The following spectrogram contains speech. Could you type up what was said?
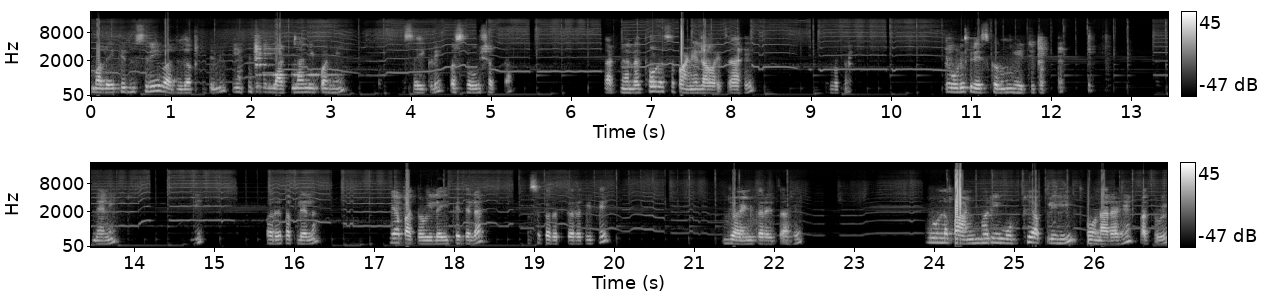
मला इथे दुसरी बाजू दाखवते मी. इथे तुम्ही लाटणाने पण हे असं इकडे पसरवू शकता. लाटण्याला थोडस पाणी लावायचं आहे. बघा तेवढी प्रेस करून घ्यायची फक्त. परत आपल्याला या पातळीला इथे त्याला असं करत करत इथे जॉईन करायचं आहे. पूर्ण पानभरी मोठी आपली ही होणार आहे पातोळी.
